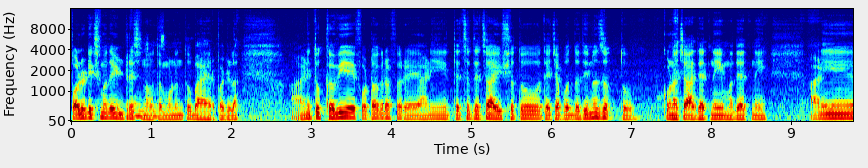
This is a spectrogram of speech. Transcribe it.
पॉलिटिक्समध्ये इंटरेस्ट नव्हता म्हणून तो बाहेर पडला. आणि तो कवी आहे फोटोग्राफर आहे आणि त्याचं त्याचं आयुष्य तो त्याच्या पद्धतीनं जगतो. कोणाच्या आद्यात नाही मध्यात नाही. आणि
